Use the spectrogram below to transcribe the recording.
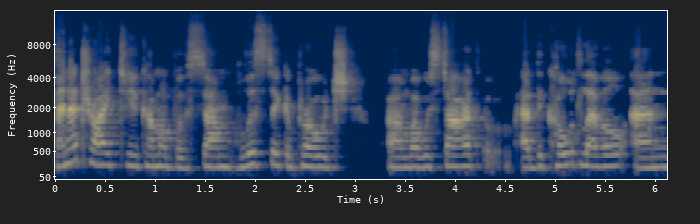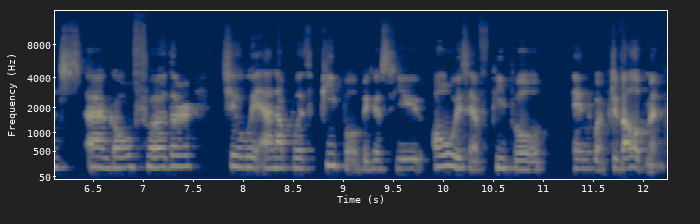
And I tried to come up with some holistic approach um, where we start at the code level and uh, go further till we end up with people because you always have people in web development.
